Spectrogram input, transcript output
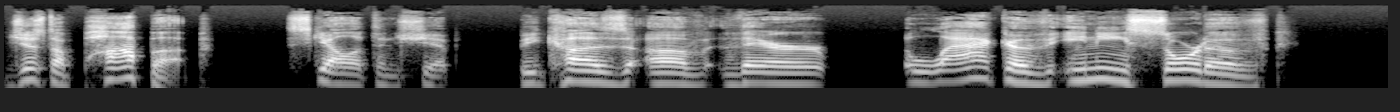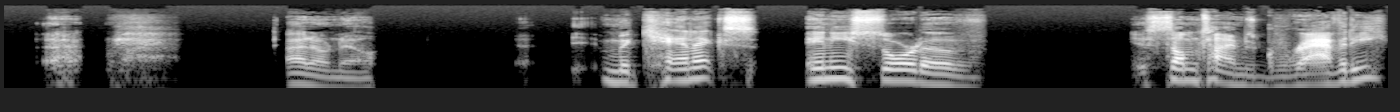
just a pop up skeleton ship because of their lack of any sort of, uh, I don't know, mechanics, any sort of sometimes gravity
